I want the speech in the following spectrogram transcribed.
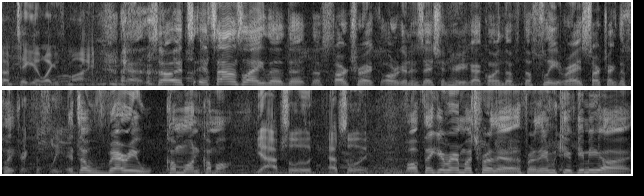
I'm taking it like it's mine. yeah. So it's it sounds like the, the, the Star Trek organization here you got going the, the fleet right Star Trek the fleet. Star Trek the Fleet. It's a very come on come on. Yeah, absolutely, absolutely. Well, thank you very much for the for the interview. Give me uh,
